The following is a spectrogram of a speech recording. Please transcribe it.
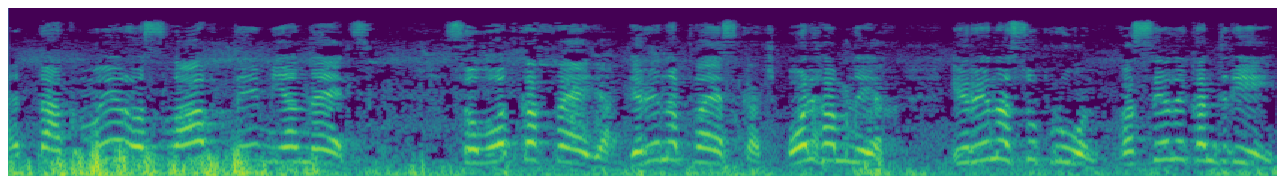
Е, Так, Мирослав Дем'янець, Солодка Фея, Ірина Плескач, Ольга Мних, Ірина Супрун, Василик Андрій,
